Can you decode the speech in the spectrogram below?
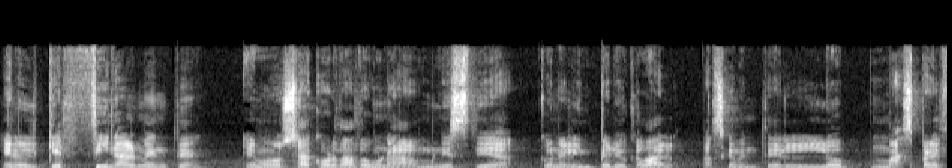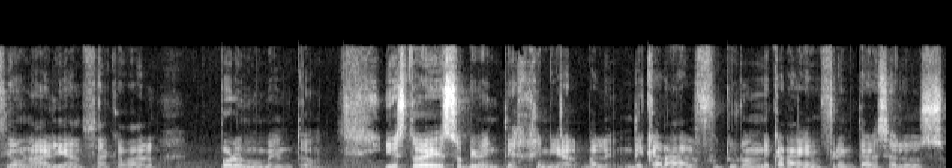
en el que finalmente hemos acordado una amnistía con el Imperio Cabal, básicamente lo más parecido a una alianza cabal por el momento. Y esto es obviamente genial, ¿vale? De cara al futuro, de cara a enfrentarse a los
